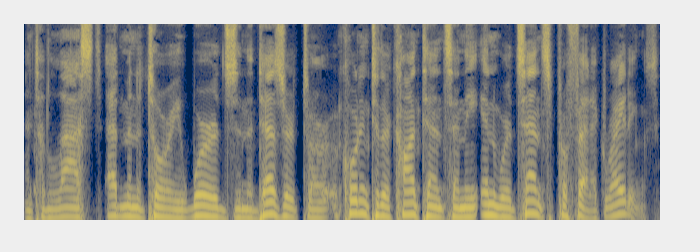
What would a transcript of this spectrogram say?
and to the last admonitory words in the desert are, according to their contents and the inward sense, prophetic writings.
